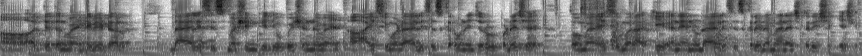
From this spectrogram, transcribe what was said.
અદ્યતન વેન્ટિલેટર ડાયાલિસિસ મશીન કે જો પેશન્ટને આઈસીયુમાં ડાયાલિસિસ કરવાની જરૂર પડે છે, તો અમે આઈસીયુમાં રાખી અને એનું ડાયાલિસિસ કરીને મેનેજ કરી શકીએ છીએ.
